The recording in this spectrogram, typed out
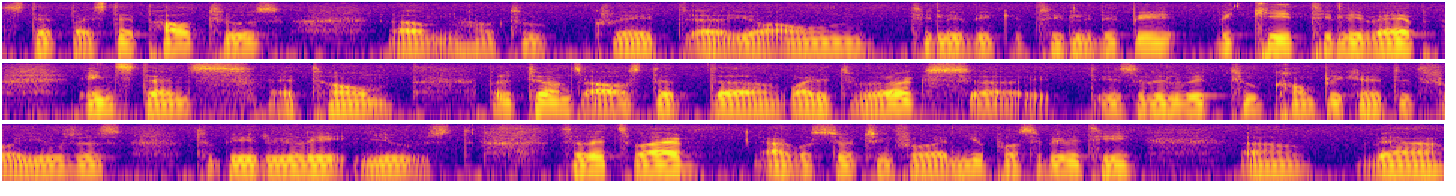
step-by-step uh, how-tos, um, how to create uh, your own TiddlyWiki, TiddlyWiki, TiddlyWeb instance at home. But it turns out that uh, while it works, uh, it is a little bit too complicated for users to be really used. So that's why I was searching for a new possibility uh, where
